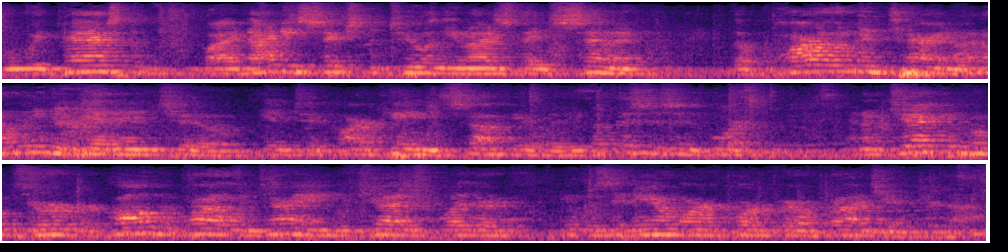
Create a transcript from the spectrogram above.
when we passed by 96 to 2 in the United States Senate, the parliamentarian, I don't mean to get into, into arcane stuff here with you, but this is important. An objective observer called the parliamentarian to judge whether it was an earmark pork barrel project or not.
